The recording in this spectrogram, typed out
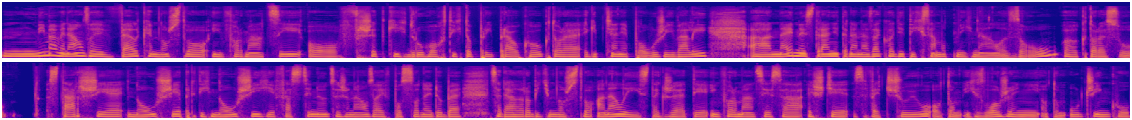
My máme naozaj veľké množstvo informácií o všetkých druhoch týchto prípravkov, ktoré egyptiania používali. A na jednej strane teda na základe tých samotných nálezov, e, ktoré sú staršie, novšie. Pri tých novších je fascinujúce, že naozaj v poslednej dobe sa dá robiť množstvo analýz, takže tie informácie sa ešte zväčšujú o tom ich zložení, o tom účinku,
